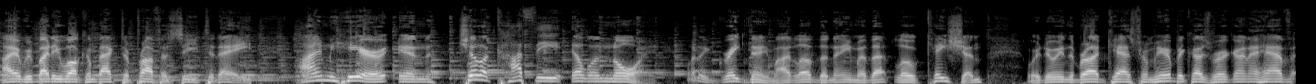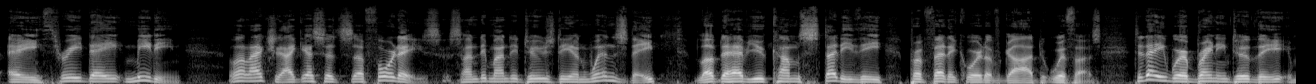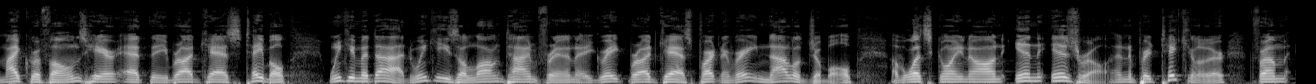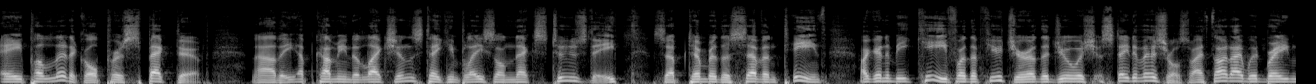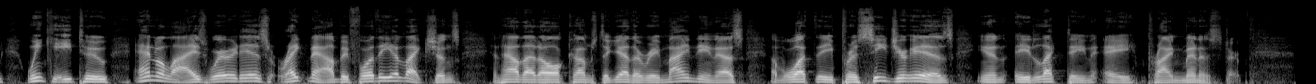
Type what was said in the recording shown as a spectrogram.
Hi, everybody. Welcome back to Prophecy Today. I'm here in Chillicothe, Illinois. What a great name. I love the name of that location. We're doing the broadcast from here because we're going to have a three day meeting. Well, actually, I guess it's uh, four days Sunday, Monday, Tuesday, and Wednesday. Love to have you come study the prophetic word of God with us. Today, we're bringing to the microphones here at the broadcast table Winky Madad. Winky's a longtime friend, a great broadcast partner, very knowledgeable of what's going on in Israel, and in particular from a political perspective. Now, the upcoming elections taking place on next Tuesday, September the 17th, are going to be key for the future of the Jewish state of Israel. So I thought I would bring Winky to analyze where it is right now before the elections and how that all comes together, reminding us of what the procedure is in electing a prime minister.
